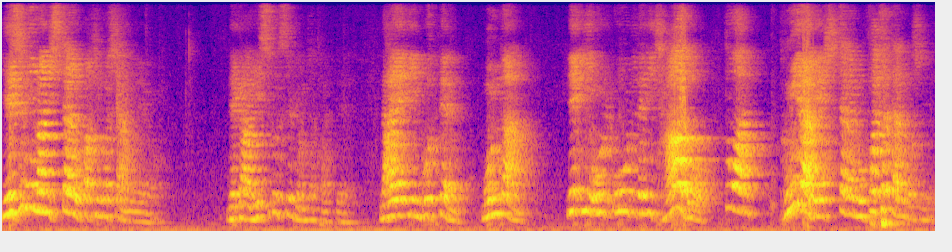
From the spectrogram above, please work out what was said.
예수님만 십자가에 못 박힌 것이 아니에요. 내가 예수 그리스도를 영접할 때 나의 이 못된 못난 이 오르된 이 자아도 또한 동일하게 십자가에 못 박혔다는 것입니다.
